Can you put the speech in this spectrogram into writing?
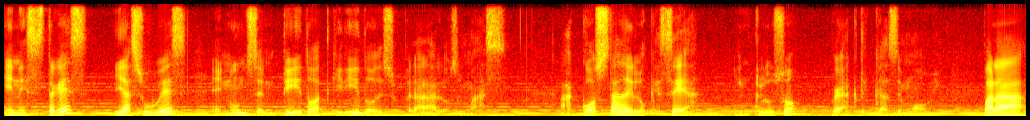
en estrés y a su vez en un sentido adquirido de superar a los demás, a costa de lo que sea, incluso prácticas de móvil, para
